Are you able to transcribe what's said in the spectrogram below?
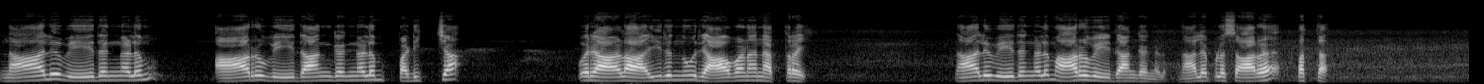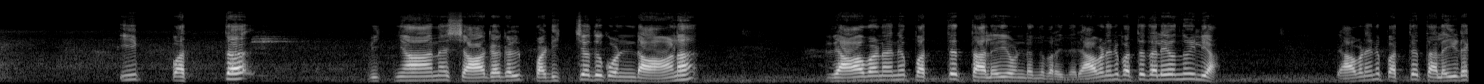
നാല് വേദങ്ങളും ആറ് വേദാംഗങ്ങളും പഠിച്ച ഒരാളായിരുന്നു രാവണൻ അത്രേ നാല് വേദങ്ങളും ആറ് വേദാംഗങ്ങളും. നാല് പ്ലസ് ആറ് പത്ത്. ഈ പത്ത് വിജ്ഞാന ശാഖകൾ പഠിച്ചത് കൊണ്ടാണ് രാവണന് പത്ത് തലയുണ്ടെന്ന് പറയുന്നത്. രാവണന് പത്ത് തലയൊന്നുമില്ല. രാവണന് പത്ത് തലയുടെ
